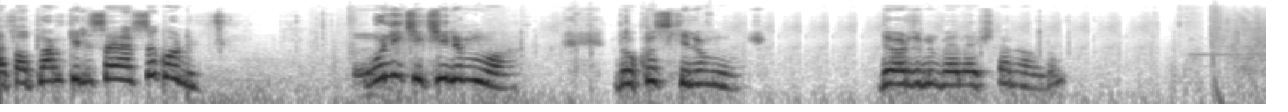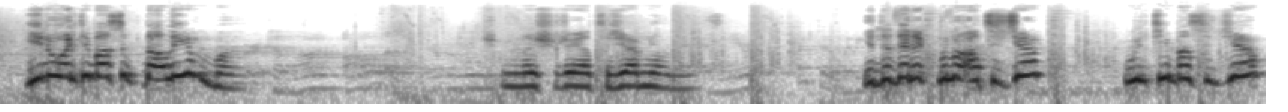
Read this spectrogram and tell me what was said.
Ya toplam kili sayarsak 13. 12 kilim var. 9 kilim var. Dördünü beleşten aldım. Yine ulti basıp dalayım mı? Şimdi de şuraya atacağım yalnız. Ya da direkt bunu atacağım. Ultiyi basacağım.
